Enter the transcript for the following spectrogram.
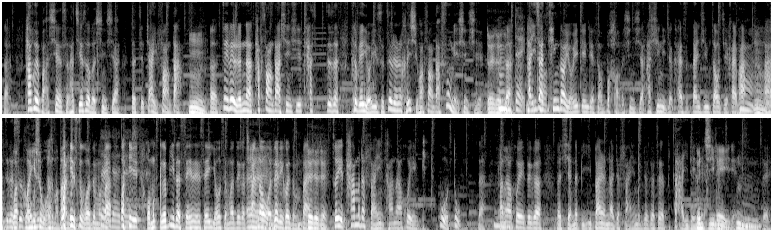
啊，他会把现实他接受的信息啊，呃，就加以放大，嗯呃，这类人呢，他放大信息，他这是特别有意思。这类人很喜欢放大负面信息，嗯对对对，对，他一旦听到有一点点什么不好的信息啊，他心里就开始担心、着急、害怕。嗯啊，这个万是万一是我怎么办呢 万一是我怎么办？万一我们隔壁的谁谁谁有什么这个传到我这里会怎么办？对对对，所以他们的反应常常会过度，是吧？嗯。常常会这个呃显得比一般人呢就反应的这个这个大一点点，更激烈一点，嗯嗯，对。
